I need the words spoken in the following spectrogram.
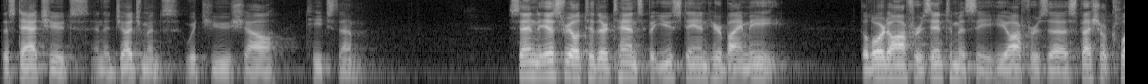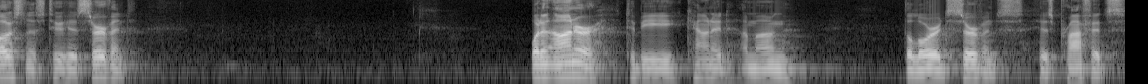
the statutes, and the judgments which you shall teach them. Send Israel to their tents, but you stand here by me. The Lord offers intimacy, He offers a special closeness to His servant. What an honor to be counted among the Lord's servants, his prophets.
